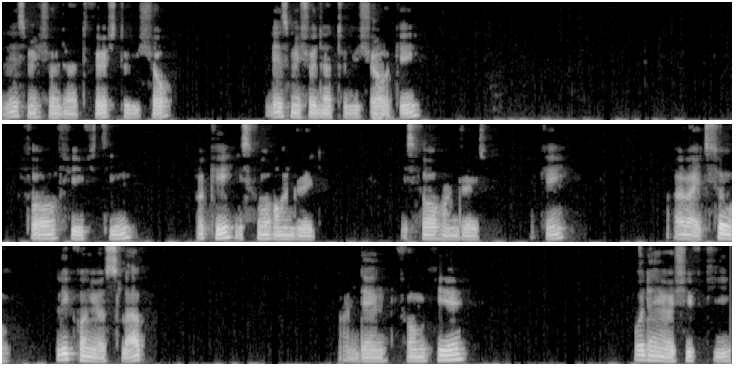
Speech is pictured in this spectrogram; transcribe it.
let's make sure that first to be sure. Let's make sure that to be sure okay? 450 okay it's 400 it's 400 okay? All right so click on your slab. And then from here hold down your shift key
